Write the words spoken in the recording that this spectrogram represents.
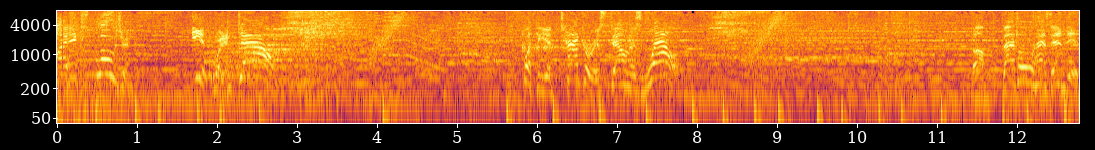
by an explosion! It went down! But the attacker is down as well! The battle has ended!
